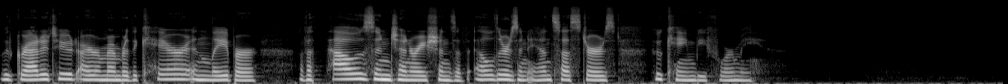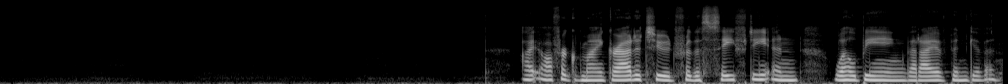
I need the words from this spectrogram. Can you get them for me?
With gratitude, I remember the care and labor of a thousand generations of elders and ancestors who came before me. I offer my gratitude for the safety and well being that I have been given.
